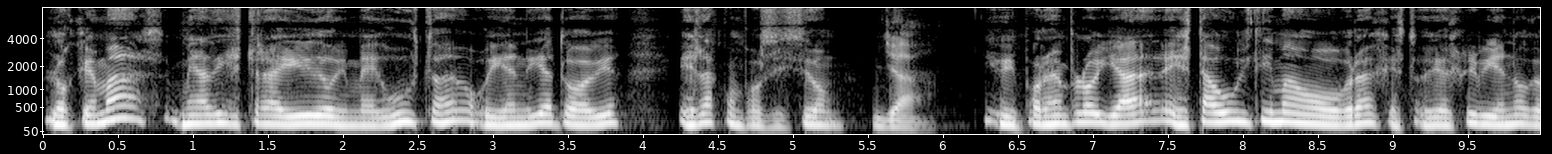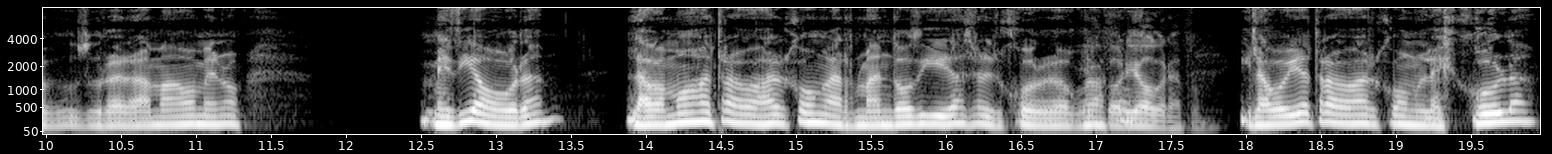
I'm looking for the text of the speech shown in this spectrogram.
lo que más me ha distraído y me gusta hoy en día todavía es la composición. Ya, Y por ejemplo, ya esta última obra que estoy escribiendo, que durará más o menos media hora, la vamos a trabajar con Armando Díaz, el coreógrafo. y la voy a trabajar con la escuela,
